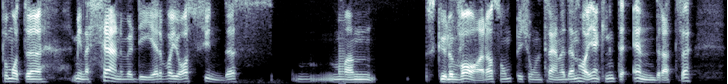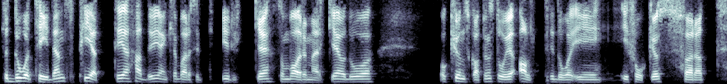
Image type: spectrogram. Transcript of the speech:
på måte, mina kärnvärdier, vad jag syndes man skulle vara som personlig tränare, den har egentligen inte ändrat sig. För dåtidens PT hade ju egentligen bara sitt yrke som varumärke och då och kunskapen står ju alltid då i, i fokus för att,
